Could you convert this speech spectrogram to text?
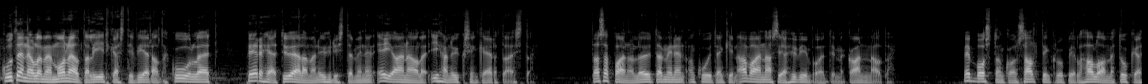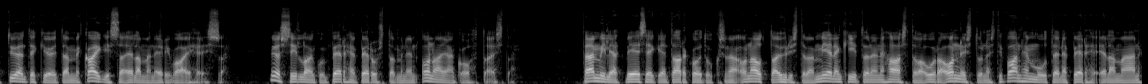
Kuten olemme monelta liitkästi vieralta kuulleet, perhe- ja työelämän yhdistäminen ei aina ole ihan yksinkertaista. Tasapainon löytäminen on kuitenkin avainasia hyvinvointimme kannalta. Me Boston Consulting Groupilla haluamme tukea työntekijöitämme kaikissa elämän eri vaiheissa, myös silloin kun perheen perustaminen on ajankohtaista. Family at BCGn tarkoituksena on auttaa yhdistämään mielenkiintoinen ja haastava ura onnistuneesti vanhemmuuteen ja perheelämään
